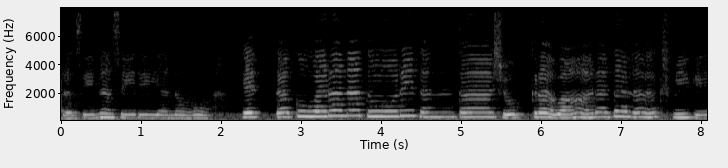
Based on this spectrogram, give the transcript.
ರಸಿನ ಸಿರಿಯನು ಹೆತ್ತ ಕುವರನ ತೋರಿದಂತ ಶುಕ್ರವಾರದ ಲಕ್ಷ್ಮಿಗೆ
